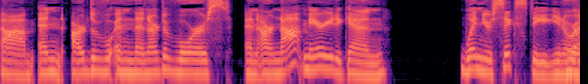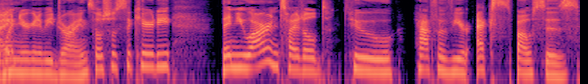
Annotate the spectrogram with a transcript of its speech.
um, and are divo- and then are divorced and are not married again when you're 60, you know, Right. or when you're going to be drawing Social Security, then you are entitled to half of your ex spouse's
